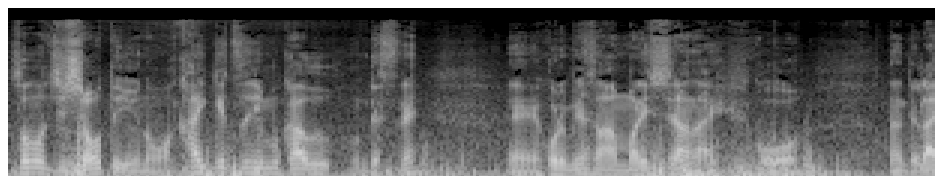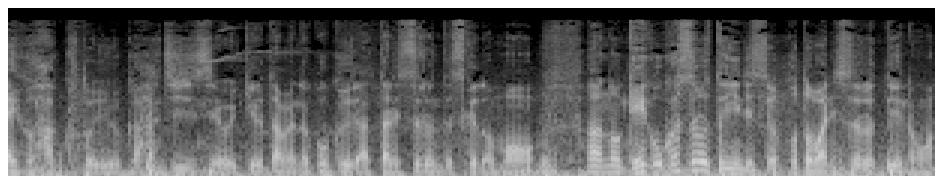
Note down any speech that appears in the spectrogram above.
その事象というのは解決に向かうんですね。えー、これ皆さんあんまり知らない、こう、なんでライフハックというか人生を生きるための極意だったりするんですけども、あの、言語化するといいんですよ。言葉にするっていうのは。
